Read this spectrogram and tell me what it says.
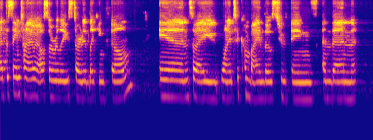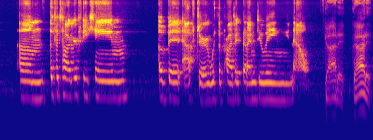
at the same time, I also really started liking film. And so I wanted to combine those two things. And then um, the photography came a bit after with the project that I'm doing now. Got it. Got it.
